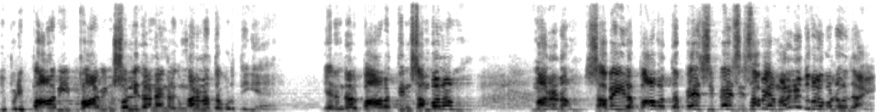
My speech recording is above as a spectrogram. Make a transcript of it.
இப்படி பாவி பாவின்னு சொல்லி தானே எங்களுக்கு மரணத்தை கொடுத்தீங்க. ஏனென்றால் பாவத்தின் சம்பளம் மரணம். சபையில பாவத்தை பேசி பேசி சபையை மரணத்துக்குள்ள கொண்டு வந்தாங்க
